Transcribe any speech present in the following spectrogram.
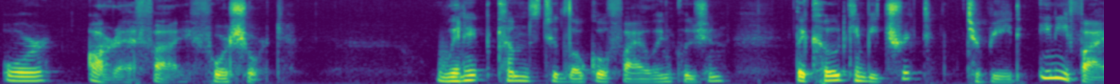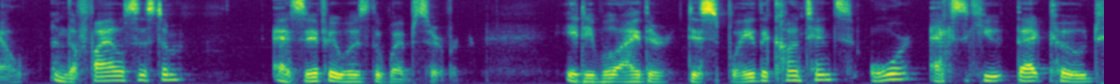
or RFI for short. When it comes to local file inclusion, the code can be tricked to read any file in the file system as if it was the web server. It will either display the contents or execute that code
